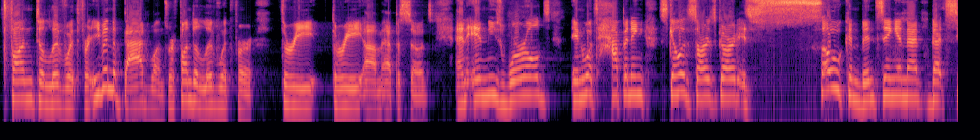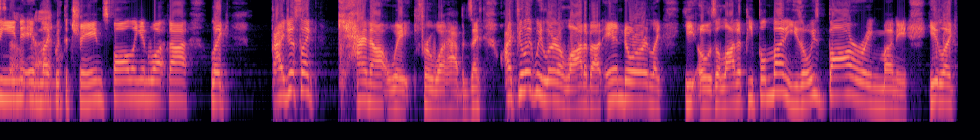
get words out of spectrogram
fun to live with for even the bad ones were fun to live with for three three um episodes. And in these worlds in what's happening Stellan Skarsgård is so convincing in that that scene So in like with the chains falling and whatnot. Like i just like cannot wait for what happens next i feel like we learn a lot about andor and like he owes a lot of people money he's always borrowing money he like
